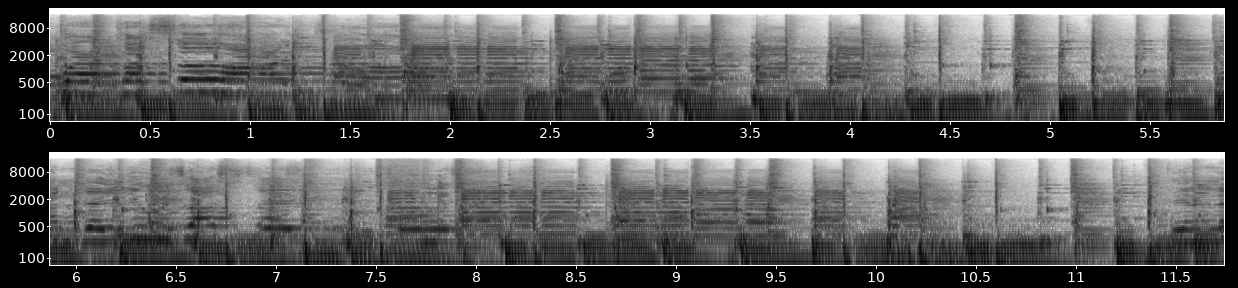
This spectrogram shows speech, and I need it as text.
work was so hard, so hard. And they use us, they use us. Till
